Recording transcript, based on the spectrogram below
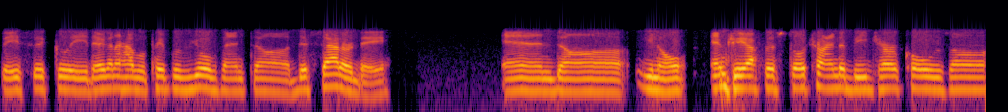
basically they're gonna have a pay per view event uh this Saturday and uh, you know MJF is still trying to be Jericho's uh,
